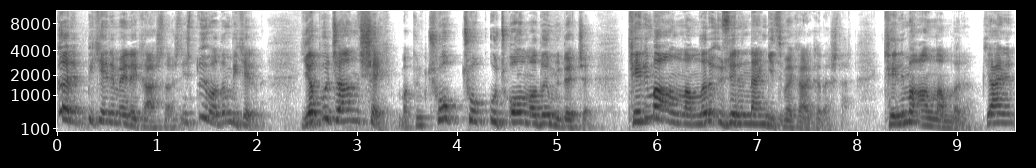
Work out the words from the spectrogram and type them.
garip bir kelimeyle karşılaştın. Hiç duymadığın bir kelime. Yapacağın şey, bakın çok çok uç olmadığı müddetçe kelime anlamları üzerinden gitmek arkadaşlar. Kelime anlamları. Yani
